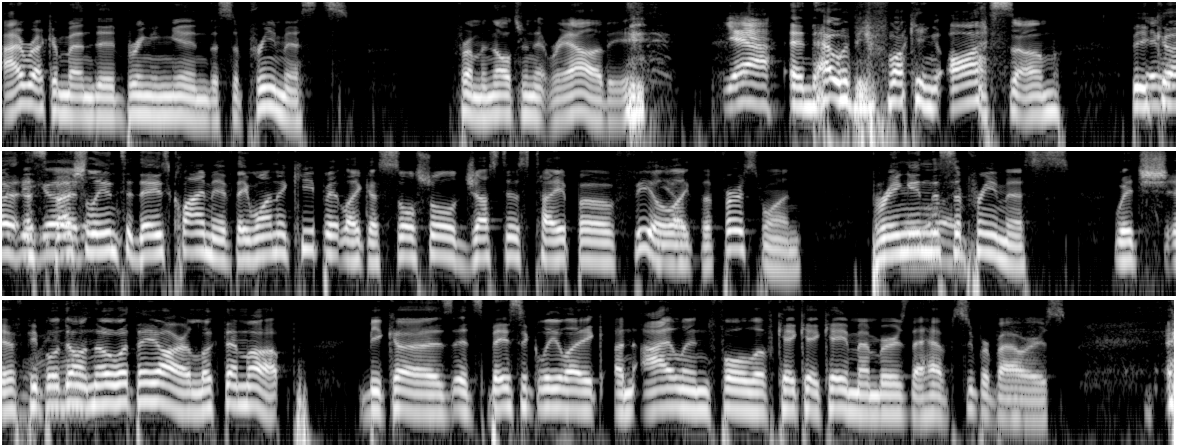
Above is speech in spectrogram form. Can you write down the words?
I recommended bringing in the Supremists from an alternate reality. yeah and that would be fucking awesome because be good. especially in today's climate if they want to keep it like a social justice type of feel Yep. like the first one bring in the supremists which if people don't know what they are look them up because it's basically like an island full of KKK members that have superpowers.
